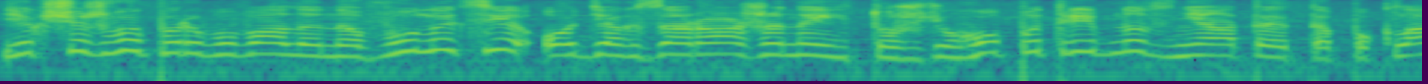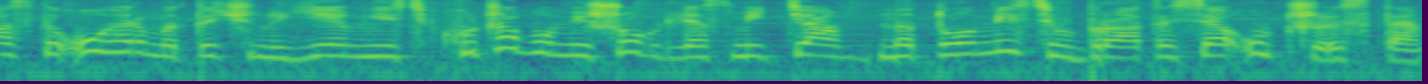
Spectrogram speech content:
Якщо ж ви перебували на вулиці, одяг заражений, тож його потрібно зняти та покласти у герметичну ємність, хоча б у мішок для сміття, натомість вбратися у чисте.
